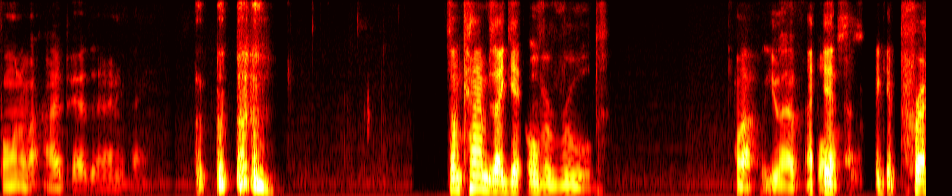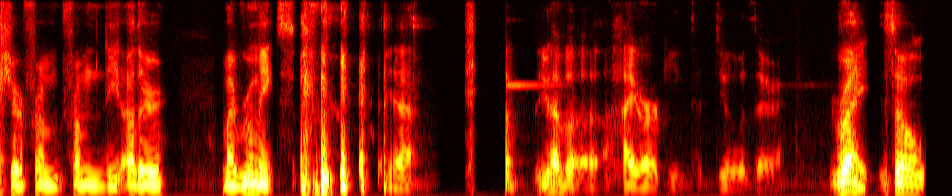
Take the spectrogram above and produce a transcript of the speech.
phone or my iPad than anything. Sometimes I get overruled. Well, you have I get- I get pressure from from the other my roommates. Yeah. You have a, a hierarchy to deal with there. right. So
